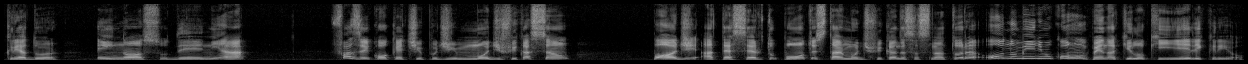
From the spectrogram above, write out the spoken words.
Criador em nosso DNA, fazer qualquer tipo de modificação pode, até certo ponto, estar modificando essa assinatura ou, no mínimo, corrompendo aquilo que ele criou.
